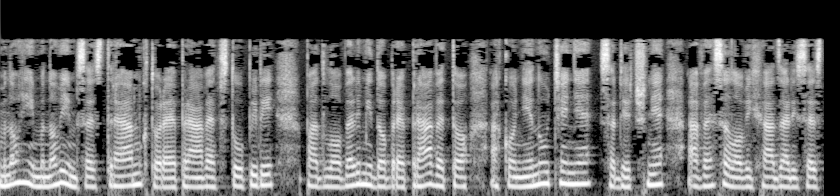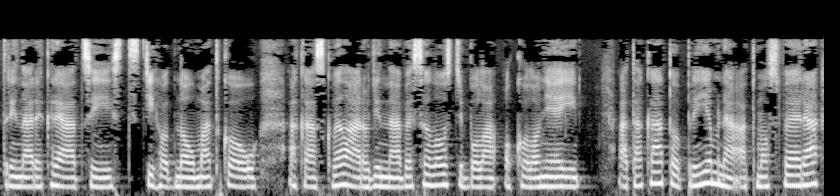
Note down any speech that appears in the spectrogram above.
Mnohým novým sestrám, ktoré práve vstúpili, padlo veľmi dobre práve to, ako nenútene, srdečne a veselo vychádzali sestry na rekreácii s ctihodnou matkou, aká skvelá rodinná veselosť bola okolo nej. A takáto príjemná atmosféra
